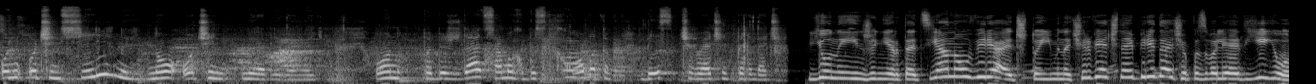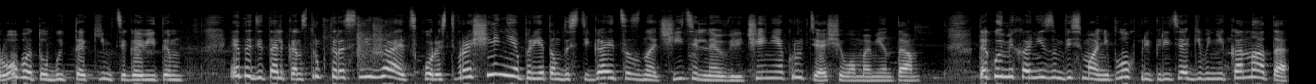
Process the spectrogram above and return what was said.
Он очень сильный, но очень медленный. Он побеждает самых быстрых роботов без червячной передачи. Юный инженер Татьяна уверяет, что именно червячная передача позволяет ее роботу быть таким тяговитым. Эта деталь конструктора снижает скорость вращения, при этом достигается значительное увеличение крутящего момента. Такой механизм весьма неплох при перетягивании каната,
